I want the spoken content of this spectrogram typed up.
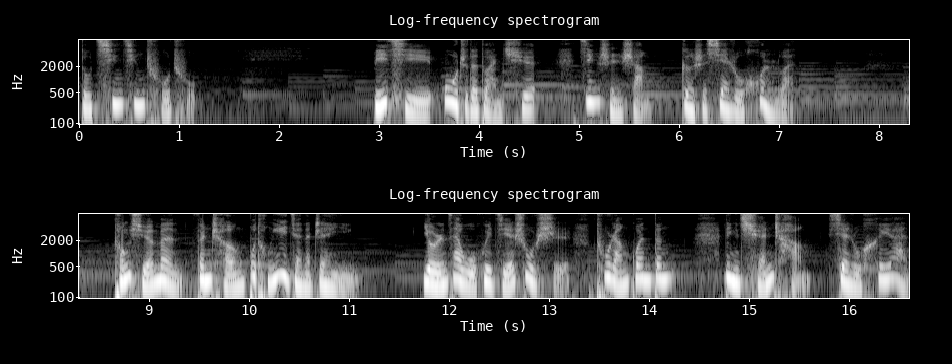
都清清楚楚。比起物质的短缺，精神上更是陷入混乱。同学们分成不同意见的阵营，有人在舞会结束时突然关灯，令全场陷入黑暗，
